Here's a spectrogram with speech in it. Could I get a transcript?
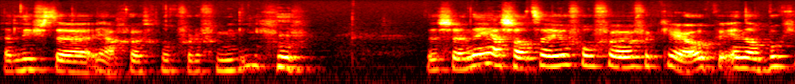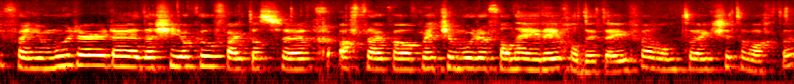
Het liefst uh, ja, groot genoeg voor de familie. dus nee, ja, ze had heel veel verkeer. Ook in dat boekje van je moeder, de, daar zie je ook heel vaak dat ze afspraken had met je moeder van... hé, hey, regel dit even, want ik zit te wachten.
